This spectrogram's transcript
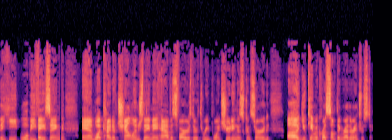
the Heat will be facing and what kind of challenge they may have as far as their three point shooting is concerned, uh, you came across something rather interesting.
